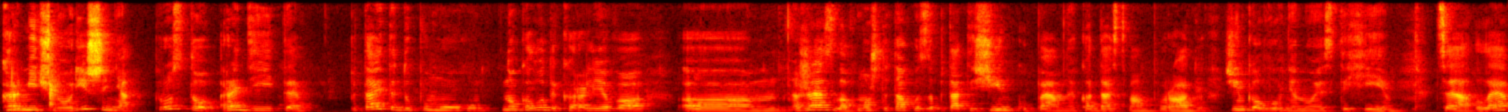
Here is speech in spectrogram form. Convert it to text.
кармічного рішення, просто радійте, питайте допомогу. Ну, колоди королева жезлов, можете також запитати жінку, певну, яка дасть вам пораду. Жінка вогняної стихії. Це лев,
